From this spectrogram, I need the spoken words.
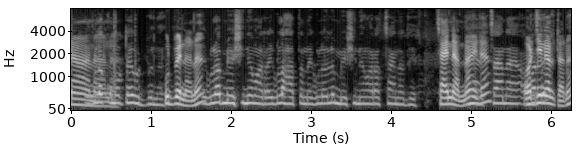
না না না। কোনোটাই উঠবে না। উঠবে না না? এগুলো মেশিনে মারা এগুলো হাতে না এগুলো হলো মেশিনে মারা চায়নাদের। চাইনা না এটা? চায়না। অরিজিনালটা না?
